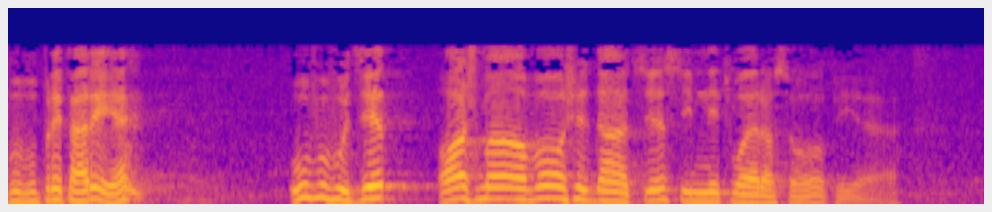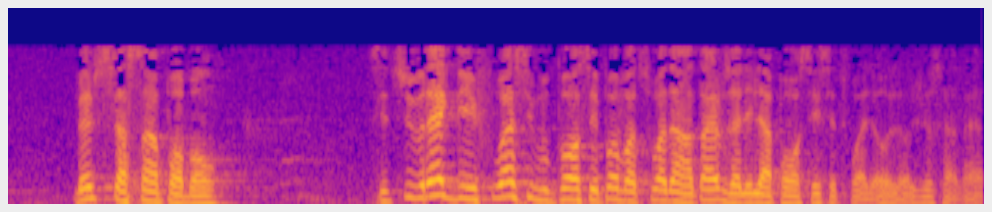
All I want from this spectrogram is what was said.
Vous vous préparez, hein? Ou vous vous dites, oh, je m'en vais chez le dentiste, il me nettoiera ça, puis euh, même si ça sent pas bon. C'est-tu vrai que des fois, si vous ne passez pas votre soie dentaire, vous allez la passer cette fois-là, là, juste avant.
